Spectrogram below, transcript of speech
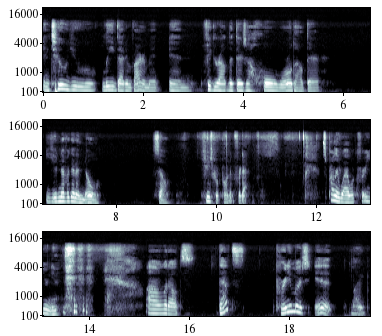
until you leave that environment and figure out that there's a whole world out there, you're never to know. So, huge proponent for that. It's probably why I work for a union. uh, what else? That's pretty much it. Like,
